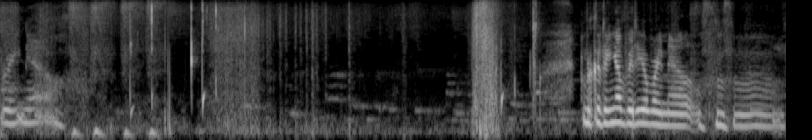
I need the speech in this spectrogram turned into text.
Right now. I'm recording a video right now.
